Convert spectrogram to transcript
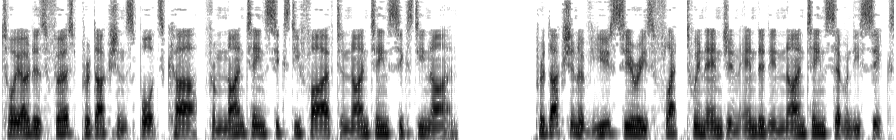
Toyota's first production sports car, from 1965 to 1969. Production of U-Series flat twin engine ended in 1976.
